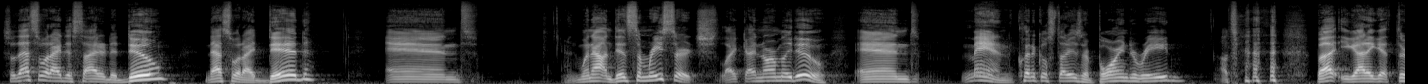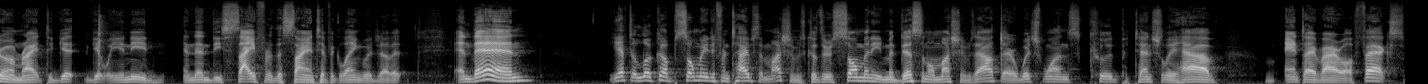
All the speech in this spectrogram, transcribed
So that's what I decided to do. That's what I did. And went out and did some research like I normally do. And man, clinical studies are boring to read. but you got to get through them, right? To get get what you need and then decipher the scientific language of it. And then you have to look up so many different types of mushrooms because there's so many medicinal mushrooms out there. Which ones could potentially have antiviral effects?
